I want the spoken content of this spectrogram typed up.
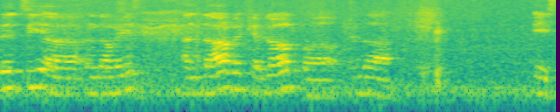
Red Sea uh, in the west, and the Arabic Gulf uh, in the east.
